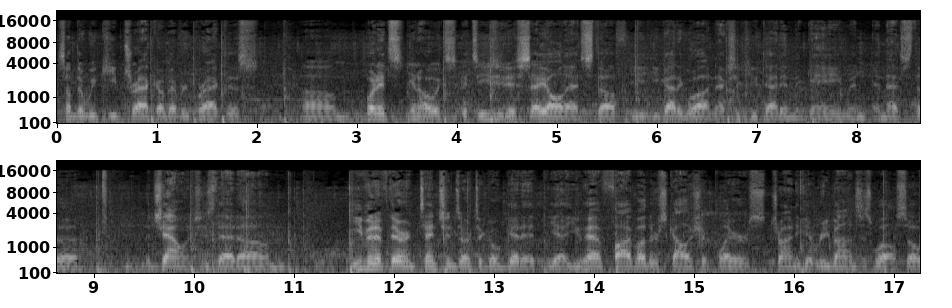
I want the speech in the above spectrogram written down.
something we keep track of every practice. Um, but it's you know it's it's easy to say all that stuff. You, you got to go out and execute that in the game, and, and that's the the challenge is that um, even if their intentions are to go get it, yeah, you have five other scholarship players trying to get rebounds as well. So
